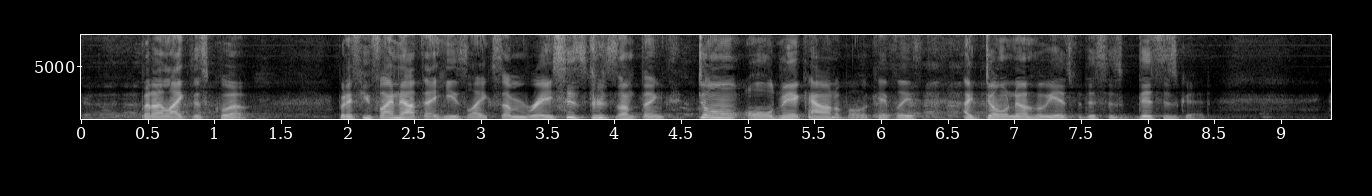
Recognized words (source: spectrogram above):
but I like this quote. But if you find out that he's like some racist or something, don't hold me accountable, okay, please? I don't know who he is, but this is this is good.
